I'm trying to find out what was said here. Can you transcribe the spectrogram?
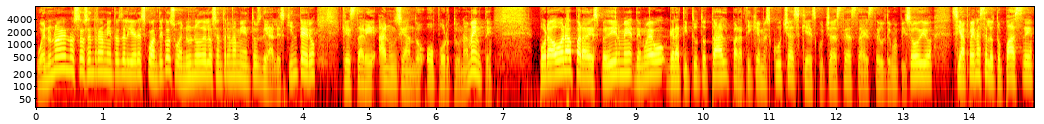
o en uno de nuestros entrenamientos de líderes cuánticos o en uno de los entrenamientos de Alex Quintero que estaré anunciando oportunamente? Por ahora, para despedirme, de nuevo, gratitud total para ti que me escuchas, que escuchaste hasta este último episodio. Si apenas te lo topaste,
